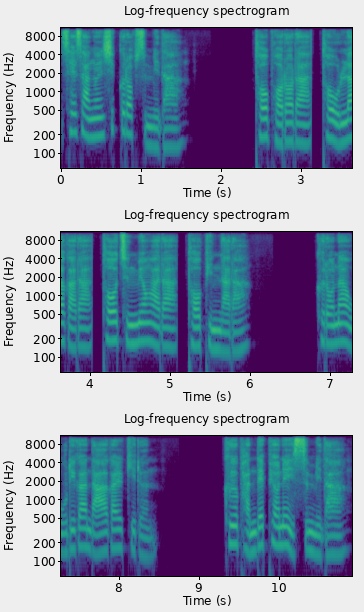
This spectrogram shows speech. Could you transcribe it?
세상은 시끄럽습니다. 더 벌어라, 더 올라가라, 더 증명하라, 더 빛나라. 그러나 우리가 나아갈 길은 그 반대편에 있습니다.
